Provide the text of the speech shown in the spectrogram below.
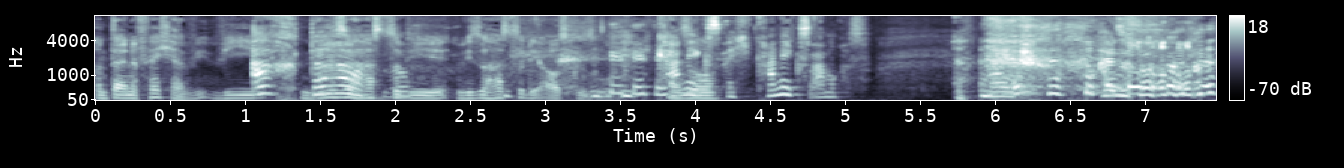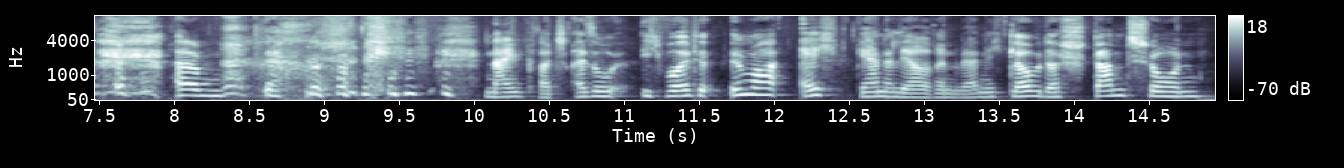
Und deine Fächer, wie, wie Ach, da, wieso hast so. du die, wieso hast du die ausgesucht? Ich kann Also- nix, ich kann nichts anderes. Nein, also, ähm, nein, Quatsch. Also, ich wollte immer echt gerne Lehrerin werden. Ich glaube, das stand schon,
